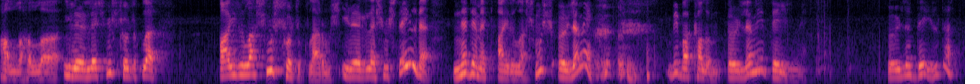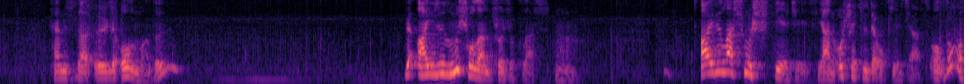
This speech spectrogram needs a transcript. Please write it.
Allah Allah, ilerileşmiş çocuklar. Ayrılaşmış çocuklarmış. İlerileşmiş değil de ne demek ayrılaşmış? Öyle mi? Bir bakalım öyle mi değil mi? Öyle değil de henüz daha öyle olmadı. Ve ayrılmış olan çocuklar. Hı. Ayrılaşmış diyeceğiz. Yani o şekilde okuyacağız. Oldu mu?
